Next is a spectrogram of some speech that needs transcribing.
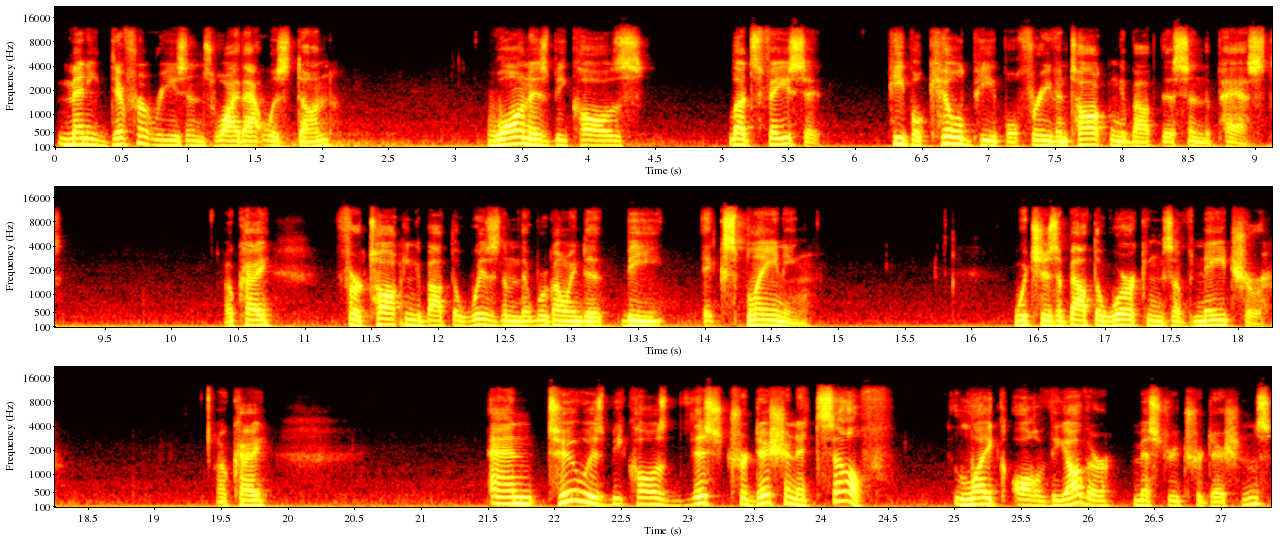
many different reasons why that was done. One is because, let's face it, people killed people for even talking about this in the past. Okay? For talking about the wisdom that we're going to be explaining. which is about the workings of nature. Okay? And two is because this tradition itself, like all of the other mystery traditions,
